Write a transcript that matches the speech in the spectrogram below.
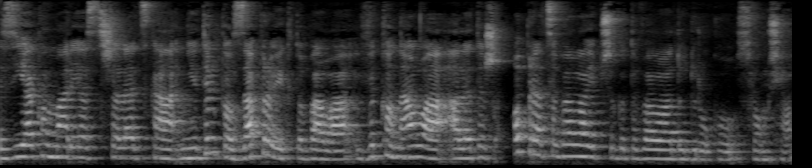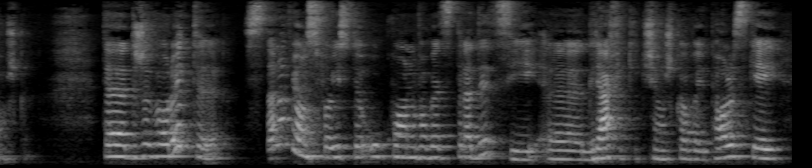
z jaką Maria Strzelecka nie tylko zaprojektowała, wykonała, ale też opracowała i przygotowała do druku swą książkę. Te drzeworyty stanowią swoisty ukłon wobec tradycji e, grafiki książkowej polskiej,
